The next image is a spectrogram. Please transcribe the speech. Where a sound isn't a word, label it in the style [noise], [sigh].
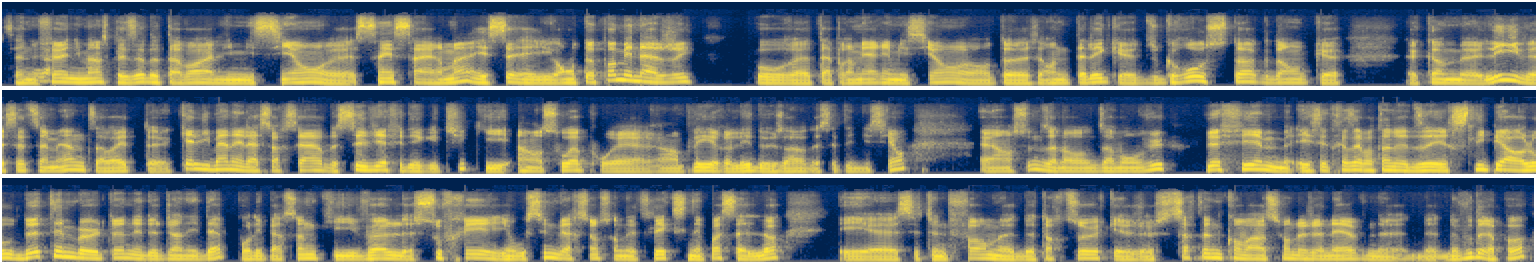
Ça nous fait un immense plaisir de t'avoir à l'émission, euh, sincèrement. Et on t'a pas ménagé pour euh, ta première émission. On, on est allé avec du gros stock, donc euh, comme livre cette semaine, ça va être Caliban et la sorcière de Sylvia Federici, qui en soi pourrait remplir les deux heures de cette émission. ensuite, nous, nous avons vu le film, et c'est très important de dire, Sleepy Hollow de Tim Burton et de Johnny Depp. Pour les personnes qui veulent souffrir, il y a aussi une version sur Netflix, ce n'est pas celle-là. Et c'est une forme de torture que certaines conventions de Genève ne, ne, voudraient pas.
